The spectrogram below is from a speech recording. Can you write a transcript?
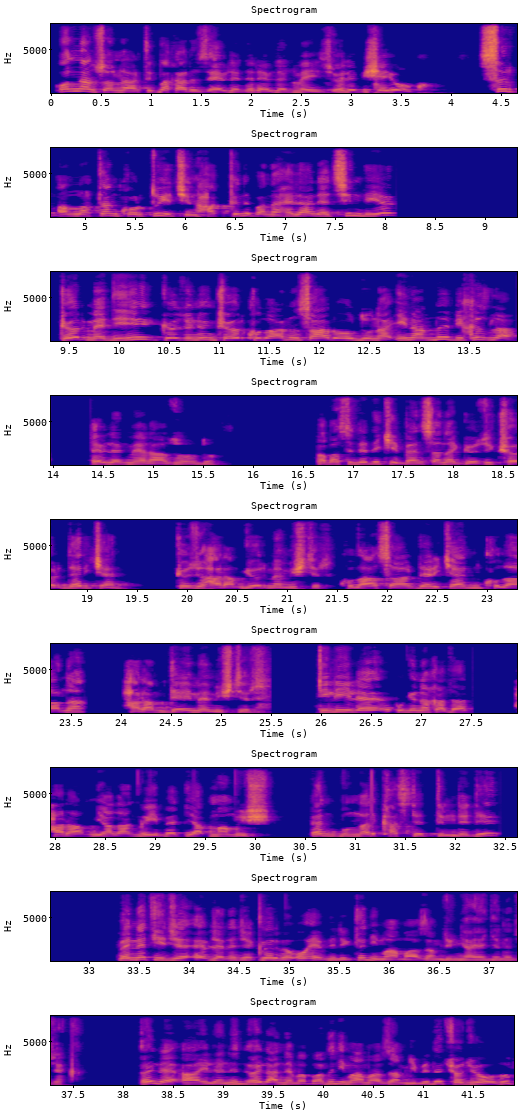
Ondan sonra artık bakarız, evlenir evlenmeyiz. Öyle bir şey yok. Sırf Allah'tan korktuğu için hakkını bana helal etsin diye görmediği, gözünün kör, kulağının sağır olduğuna inandığı bir kızla evlenmeye razı oldu. Babası dedi ki ben sana gözü kör derken gözü haram görmemiştir. Kulağı sağır derken kulağına haram değmemiştir. Diliyle bugüne kadar haram, yalan, gıybet yapmamış. Ben bunları kastettim dedi. Ve netice evlenecekler ve o evlilikten İmam-ı Azam dünyaya gelecek. Öyle ailenin, öyle anne babanın İmam-ı Azam gibi de çocuğu olur.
